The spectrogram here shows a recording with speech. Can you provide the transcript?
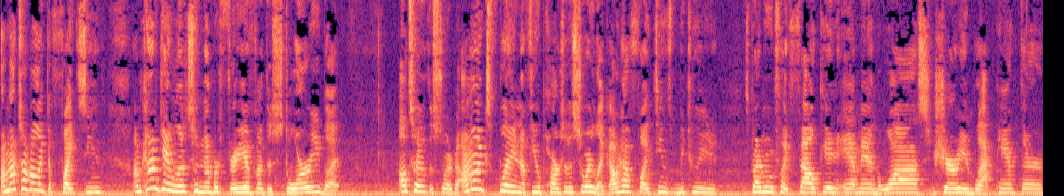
I'm not talking about like the fight scene. I'm kind of getting a little to number three of the story, but I'll tell you the story. But I'm gonna explain a few parts of the story. Like I would have fight scenes between Spider-Man would fight Falcon, Ant-Man, the Wasp, Shuri, and Black Panther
